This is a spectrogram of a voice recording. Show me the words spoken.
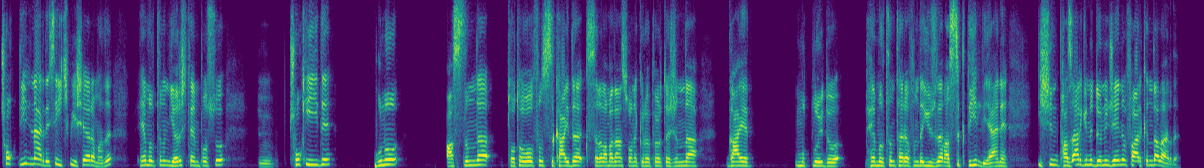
çok değil neredeyse hiçbir işe yaramadı. Hamilton'ın yarış temposu e, çok iyiydi. Bunu aslında Toto Wolff'un Sky'da sıralamadan sonraki röportajında gayet mutluydu. Hamilton tarafında yüzler asık değildi. Yani işin pazar günü döneceğinin farkındalardı.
